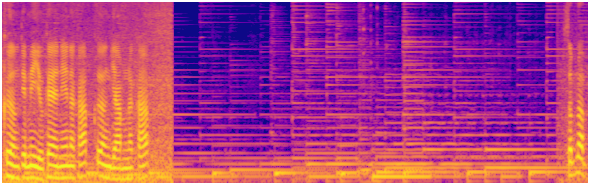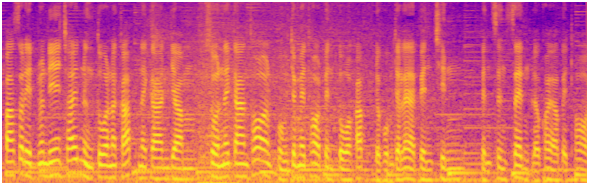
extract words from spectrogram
เครื่องจะมีอยู่แค่นี้นะครับ เครื่องยำนะครับ สำหรับปลาสลิดวันนี้ใช้ 1 ตัวนะครับ ในการยำ ส่วนในการทอดผมจะไม่ทอดเป็นตัวครับ เดี๋ยวผมจะแล่เป็นชิ้นเป็นเส้นๆ แล้วค่อยเอาไปทอด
